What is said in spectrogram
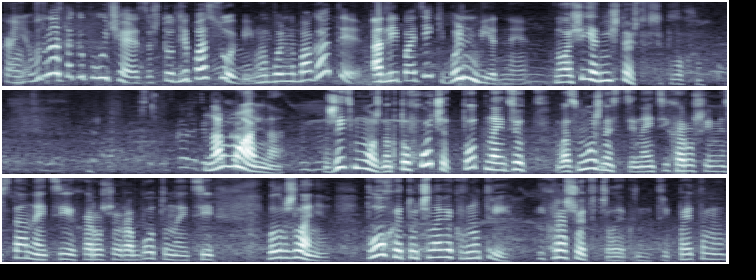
Конечно. Вот у нас так и получается, что для пособий мы больно богатые, а для ипотеки больно бедные. Ну, вообще, я не считаю, что все плохо. Нормально. Жить можно. Кто хочет, тот найдет возможности найти хорошие места, найти хорошую работу, найти... Было бы желание. Плохо это у человека внутри. И хорошо это у человека внутри. Поэтому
